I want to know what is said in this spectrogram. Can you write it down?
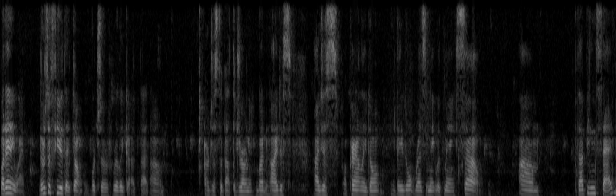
But anyway, there's a few that don't, which are really good, that um, are just about the journey. But I just, I just apparently don't, they don't resonate with me. So, um, that being said,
